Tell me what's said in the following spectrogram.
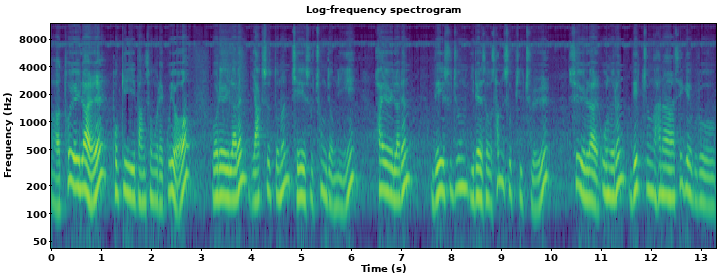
어, 토요일 날 복귀 방송을 했고요. 월요일 날은 약수 또는 재수 총정리, 화요일 날은 내수 중 1에서 3수 필출, 수요일 날 오늘은 넷 중 하나 세계 그룹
